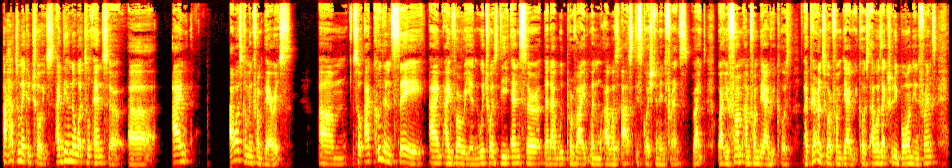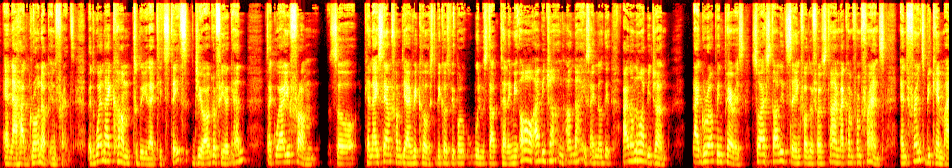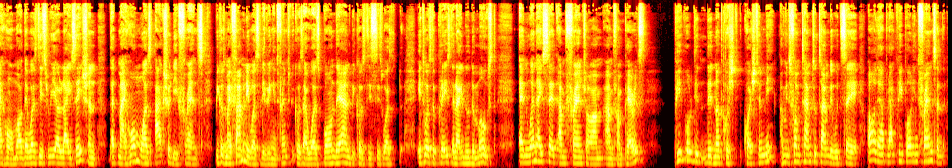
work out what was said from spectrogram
I had to make a choice. I didn't know what to answer. Uh, I, I was coming from Paris. Um, so I couldn't say I'm Ivorian, which was the answer that I would provide when I was asked this question in France, right? Where are you from? I'm from the Ivory Coast. My parents were from the Ivory Coast. I was actually born in France and I had grown up in France. But when I come to the United States, geography again, it's like, where are you from? So can I say I'm from the Ivory Coast? Because people will start telling me, oh, Abidjan, how nice. I know that. I don't know Abidjan. I grew up in Paris. So I started saying for the first time, I come from France and France became my home. Or there was this realization that my home was actually France because my family was living in France because I was born there and because this is was, it was the place that I knew the most. And when I said I'm French or I'm, I'm from Paris, people did, did not question, question me. I mean, from time to time, they would say, Oh, there are black people in France. And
